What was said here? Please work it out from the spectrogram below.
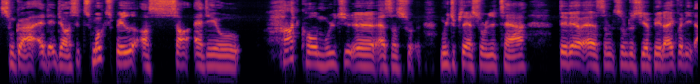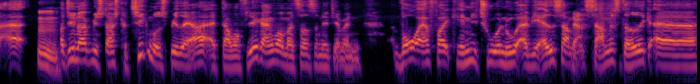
som gør, at det er også et smukt spil, og så er det jo hardcore multi, øh, altså multiplayer solitaire, det der, altså, som, som du siger, Peter, ikke? Fordi der er, mm. og det er nok min største kritik mod spillet, er, at der var flere gange, hvor man sad sådan lidt, jamen, hvor er folk henne i tur nu? Er vi alle sammen ja. samme sted, ikke? Uh,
